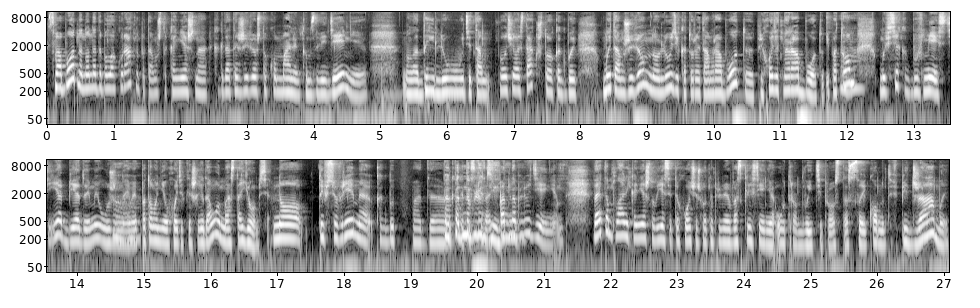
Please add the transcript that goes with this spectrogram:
Свободно, но надо было аккуратно, потому что, конечно, когда ты живешь в таком маленьком заведении, молодые люди, там получилось так, что как бы мы там живем, но люди, которые там работают, приходят на работу. И потом uh-huh. мы все как бы вместе и обедаем, и ужинаем, uh-huh. и потом они уходят, конечно, домой, мы остаемся. Но ты все время как бы под, э, под, под наблюдением. Сказать, под наблюдением. В этом плане, конечно, если ты хочешь, вот, например, в воскресенье утром выйти просто с своей комнаты в пиджамы,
